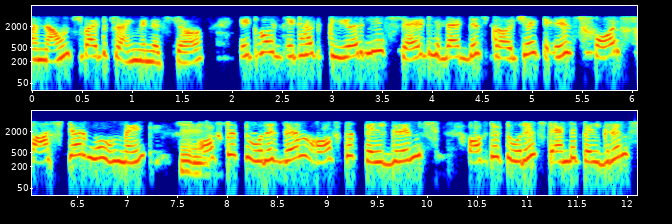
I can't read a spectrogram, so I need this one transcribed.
announced by the Prime Minister. It was it had clearly said that this project is for faster movement Hmm. of the tourism, of the pilgrims, of the tourists and the pilgrims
